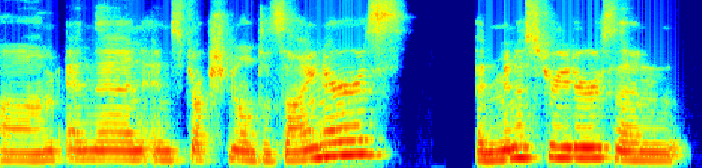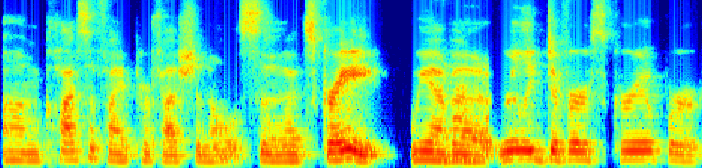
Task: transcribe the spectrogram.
Um, and then instructional designers, administrators and um, classified professionals. So that's great. We have Yeah. a really diverse group. We're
